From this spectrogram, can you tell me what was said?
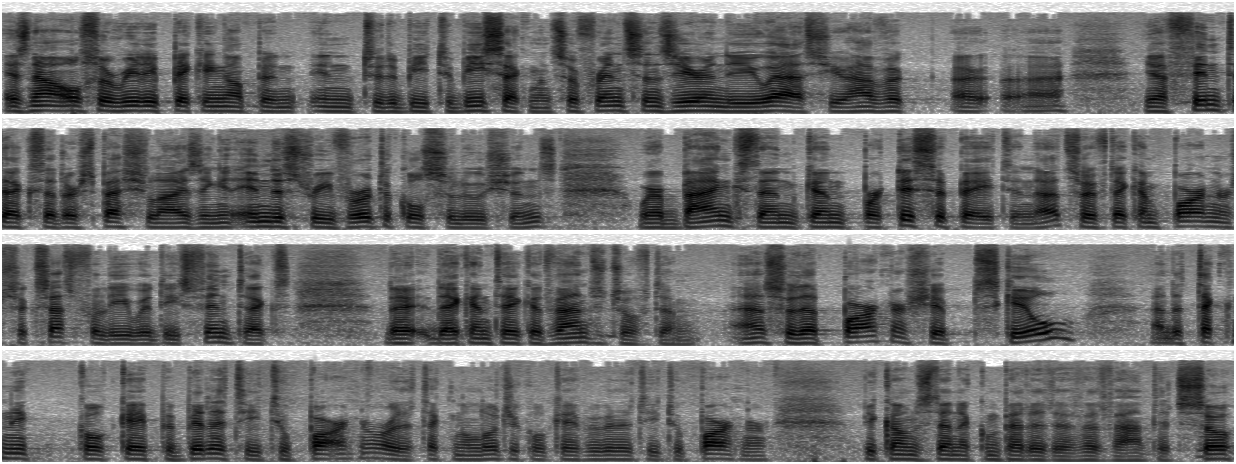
is now also really picking up in, into the B2B segment. So for instance, here in the US, you have, a, a, a, you have fintechs that are specializing in industry vertical solutions, where banks then can participate in that. So if they can partner successfully with these fintechs, they, they can take advantage of them. Uh, so that partnership skill and the technical capability to partner or the technological capability to partner becomes then a competitive advantage. So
